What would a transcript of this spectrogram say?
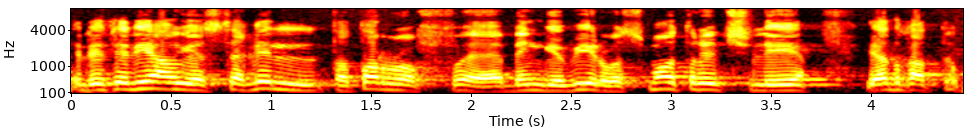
نتنياهو يستغل تطرف آه، بن جفير وسموتريتش ليضغط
